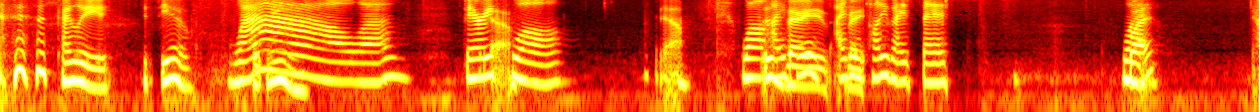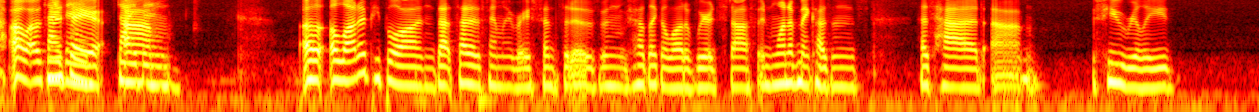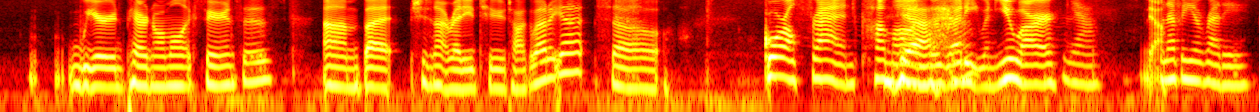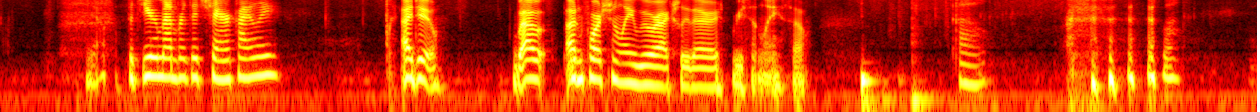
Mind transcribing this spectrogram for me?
Kylie, it's you. Wow. Very Yeah. cool. Yeah. Well, I very, didn't I very- didn't tell you guys this. What? Oh, I was going to say. Dive um, in. a, a lot of people on that side of the family are very sensitive, and we've had like a lot of weird stuff. And one of my cousins has had um, a few really weird paranormal experiences, um, but she's not ready to talk about it yet. So Girlfriend, come on. Yeah. We're ready when you are. Yeah. yeah, Whenever you're ready. Yeah. But do you remember the chair, Kylie? I do. I, unfortunately, we were actually there recently, so Oh. well,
